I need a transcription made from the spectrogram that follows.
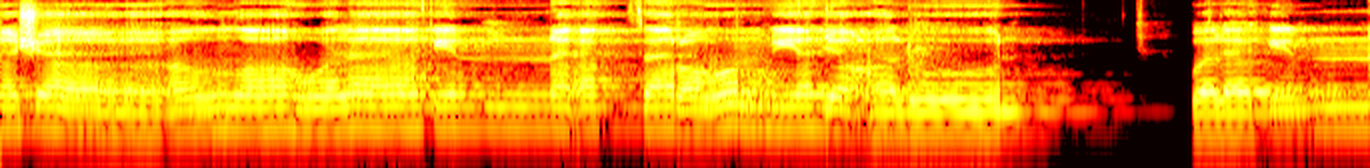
يشاء الله ولكن أكثرهم يجعلون. ولكن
